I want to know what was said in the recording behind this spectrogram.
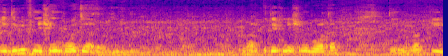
ਇਹਦੀ ਵੀ ਫਿਨਿਸ਼ਿੰਗ ਬਹੁਤ ਜ਼ਿਆਦਾ ਹੁੰਦੀ ਹੈ। ਵਰਕ ਦੀ ਫਿਨਿਸ਼ਿੰਗ ਬਹੁਤ ਆ ਤੇ ਬਾਕੀ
